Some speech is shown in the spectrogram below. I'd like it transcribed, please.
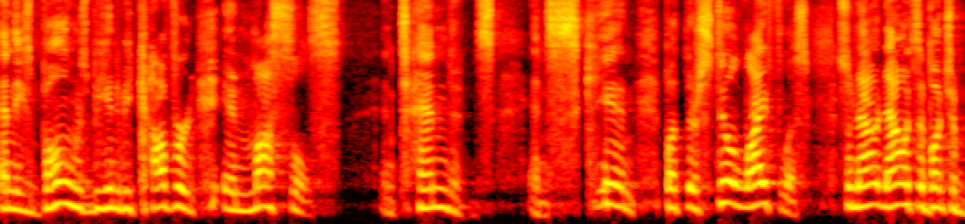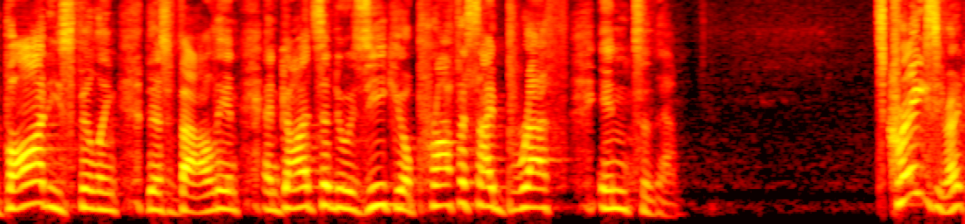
and these bones begin to be covered in muscles and tendons and skin, but they're still lifeless. So now, now it's a bunch of bodies filling this valley. And, and God said to Ezekiel, prophesy breath into them. It's crazy, right?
